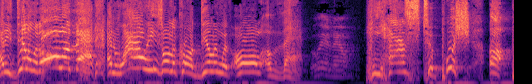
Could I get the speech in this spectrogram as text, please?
And he's dealing with all of that. And while he's on the cross dealing with all of that, he has to push up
